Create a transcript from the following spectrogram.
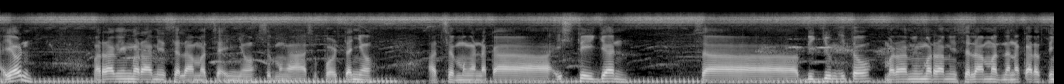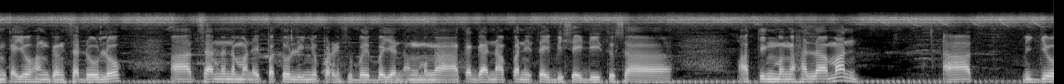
ayun. Maraming maraming salamat sa inyo sa mga suporta nyo at sa mga naka-stay dyan sa bidyong ito. Maraming maraming salamat na nakarating kayo hanggang sa dulo. At sana naman ay patuloy nyo pa rin subaybayan ang mga kaganapan ni Tay dito sa aking mga halaman. At medyo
